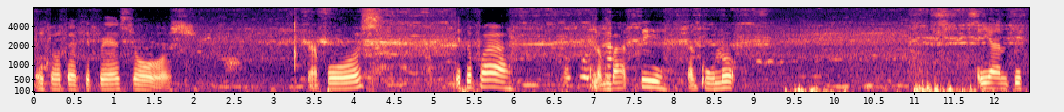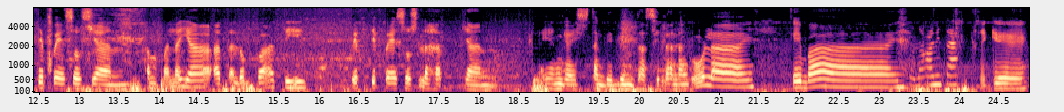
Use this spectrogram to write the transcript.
Ito, 30 pesos. Tapos, ito pa. Lagbati, tagpulo. Ayan, 50 pesos yan. Ampalaya at alugbati, 50 pesos lahat yan. Ayan guys, nagbibinta sila ng gulay. Okay, bye! Wala kami ta. Sige.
